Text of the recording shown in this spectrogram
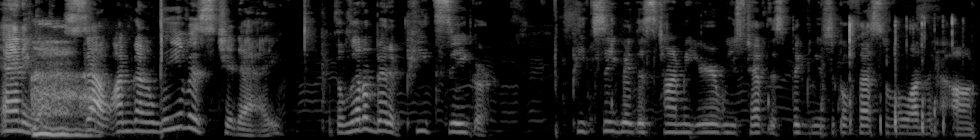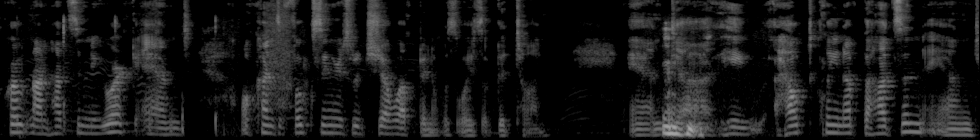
Anyway, so I'm going to leave us today with a little bit of Pete Seeger. Pete Seeger, this time of year, we used to have this big musical festival on uh, Croton on Hudson, New York, and all kinds of folk singers would show up, and it was always a good time. And uh, Mhm. he helped clean up the Hudson, and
